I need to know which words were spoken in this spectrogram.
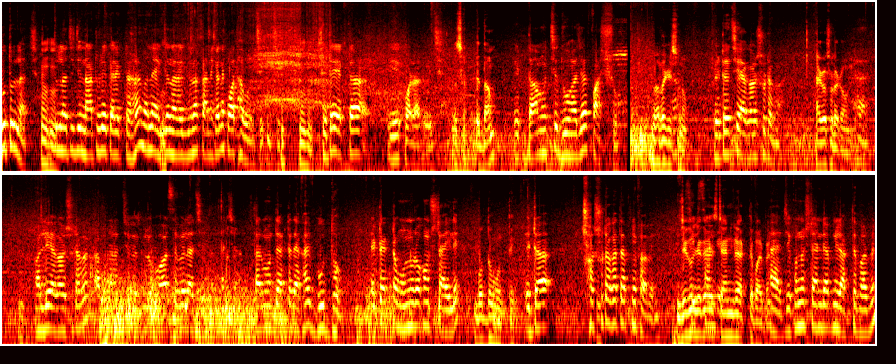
পুতুল নাচ। পুতুল নাচে যে নাটুরে ক্যারেক্টার হয় মানে একজন আরেকজনের কানে কানে কথা বলছে কিছু। সেটাই একটা ইয়ে করা রয়েছে। আচ্ছা এর দাম? এর দাম হচ্ছে দু হাজার পাঁচশো। রাধাকৃষ্ণ। এটা হচ্ছে এগারোশো টাকা। এগারোশো টাকা হ্যাঁ। অনলি এগারোশো টাকা। আপনার হচ্ছে এগুলো ওয়াশেবল আছে। আচ্ছা। তার মধ্যে একটা দেখায় বুদ্ধ। এটা একটা অন্যরকম স্টাইলে বৌদ্ধ মূর্তি। এটা ছশো টাকাতে আপনি পাবেন। যে কোনো জায়গায় স্ট্যান্ডে রাখতে পারবেন। হ্যাঁ যে কোনো স্ট্যান্ডে আপনি রাখতে পারবেন।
